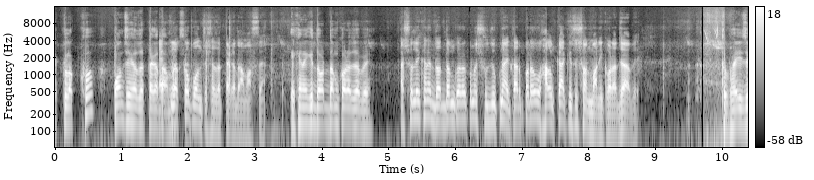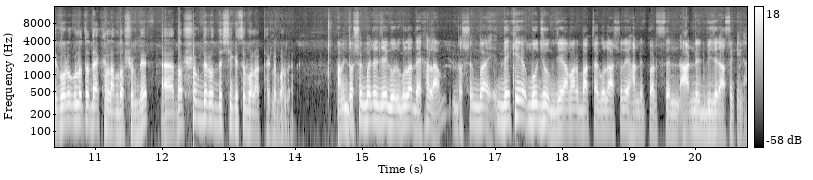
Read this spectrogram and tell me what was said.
এক লক্ষ পঞ্চাশ হাজার টাকা দাম লক্ষ পঞ্চাশ হাজার টাকা দাম আছে। এখানে কি দরদাম করা যাবে? আসলে এখানে দরদাম করার কোনো সুযোগ নাই তারপরেও হালকা কিছু সম্মানই করা যাবে। তো ভাই এই যে গরুগুলো তো দেখালাম দর্শকদের দর্শকদের উদ্দেশ্যে কিছু বলার থাকলে বলেন। আমি দর্শক ভাইদের যে গরুগুলো দেখালাম দর্শক ভাই দেখে বুঝুক যে আমার বাচ্চাগুলো আসলে হান্ড্রেড পার্সেন্ট হান্ড্রেড বীজের আছে কিনা।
